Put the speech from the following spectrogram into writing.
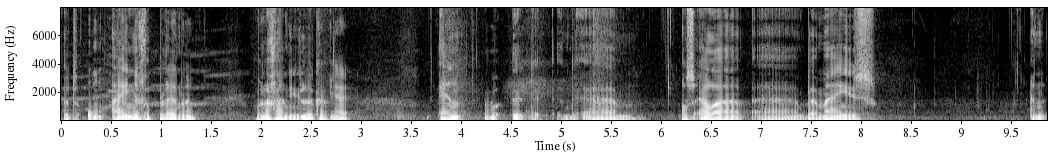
het oneindige plannen, maar dat gaat niet lukken. nee, En eh, eh, ehm, als Ella eh, bij mij is, en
